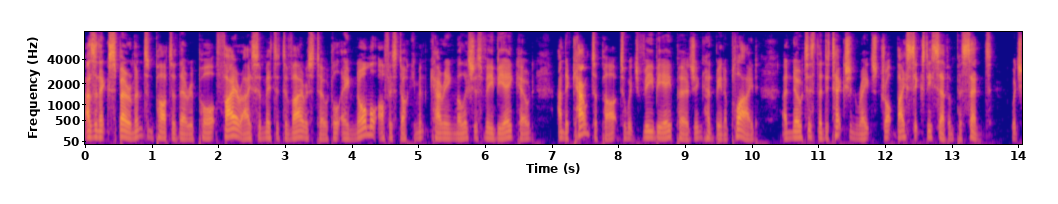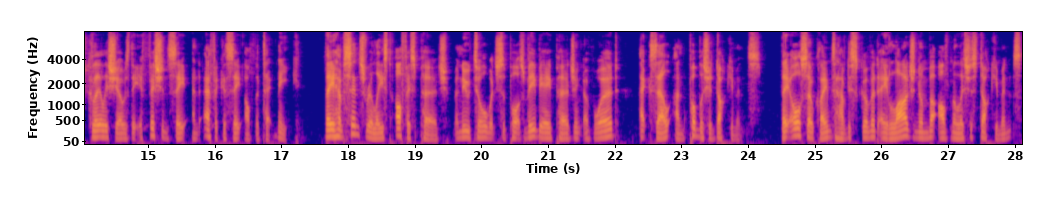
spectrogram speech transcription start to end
As an experiment and part of their report, FireEye submitted to VirusTotal a normal Office document carrying malicious VBA code and a counterpart to which VBA purging had been applied, and noticed the detection rates dropped by 67%, which clearly shows the efficiency and efficacy of the technique. They have since released Office Purge, a new tool which supports VBA purging of Word, Excel, and Publisher documents. They also claim to have discovered a large number of malicious documents,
